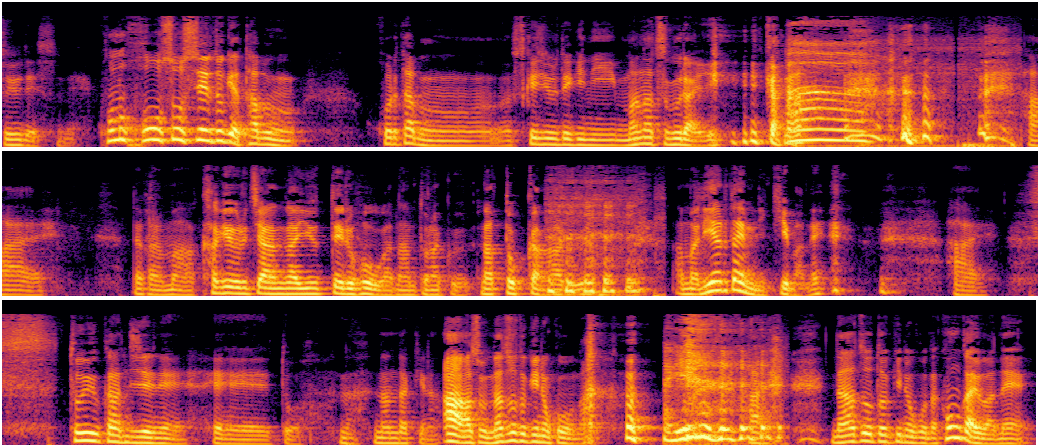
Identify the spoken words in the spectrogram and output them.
梅雨ですね。この放送してる時は多分、これ多分、スケジュール的に真夏ぐらい かな。あはい。だからまあ、影織ちゃんが言ってる方がなんとなく納得感ある。あまあ、リアルタイムに聞けばね。はい。という感じでね、えっ、と、な、なんだっけな。ああ、そう、謎解きのコーナー。あ、はい。はい。謎解きのコーナー。今回はね、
